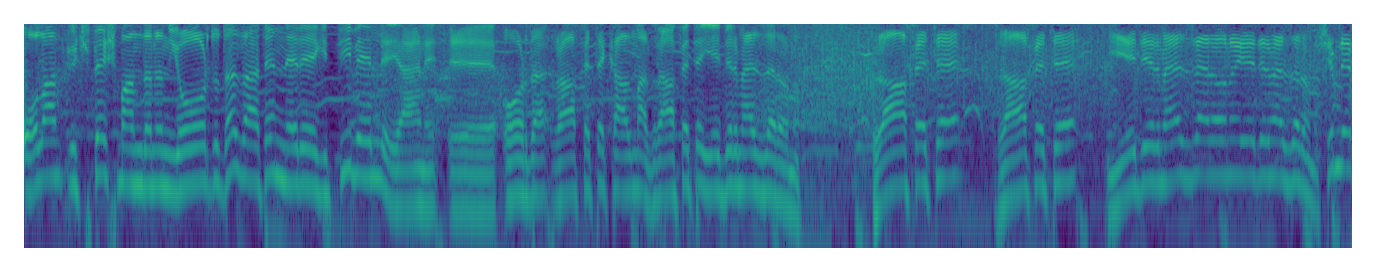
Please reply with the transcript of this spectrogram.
olan 3-5 mandanın yoğurdu da zaten nereye gittiği belli. Yani ee, orada Rafet'e kalmaz. Rafet'e yedirmezler onu. Rafet'e Rafet'e yedirmezler onu yedirmezler onu. Şimdi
